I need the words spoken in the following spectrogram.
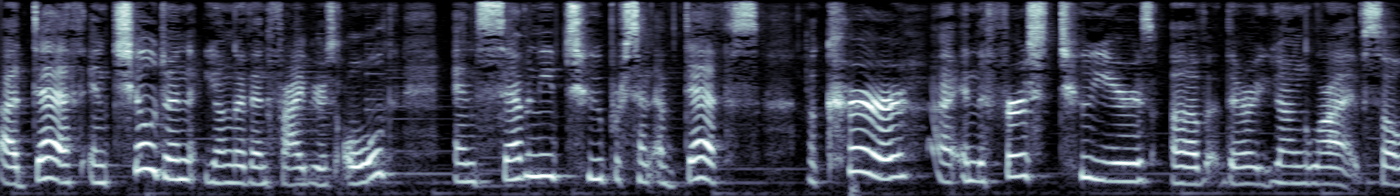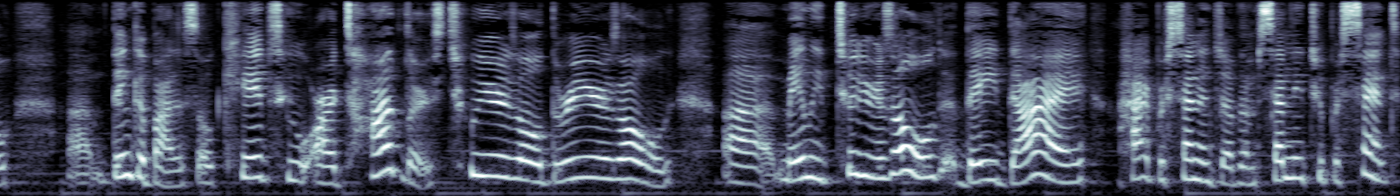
uh, death in children younger than five years old, and 72% of deaths occur uh, in the first two years of their young lives. So, um, think about it. So, kids who are toddlers, two years old, three years old, uh, mainly two years old, they die, a high percentage of them, 72%,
